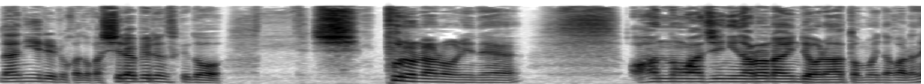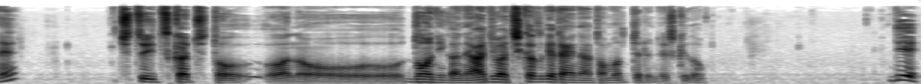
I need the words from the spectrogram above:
何入れるかとか調べるんですけど、シンプルなのにね、あの味にならないんだよなと思いながらね。ちょっといつかちょっと、あの、どうにかね、味は近づけたいなと思ってるんですけど。で、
